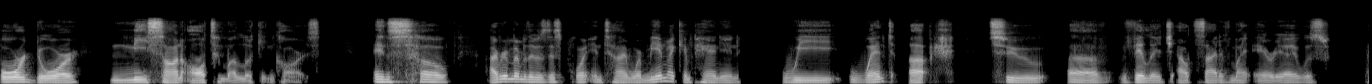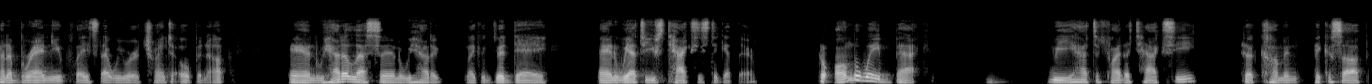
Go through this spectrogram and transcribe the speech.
four door Nissan Altima looking cars. And so I remember there was this point in time where me and my companion, we went up to a village outside of my area. It was kind of brand new place that we were trying to open up. And we had a lesson, we had a like a good day, and we had to use taxis to get there. So on the way back, we had to find a taxi to come and pick us up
